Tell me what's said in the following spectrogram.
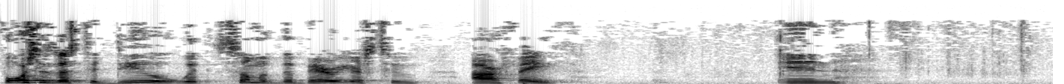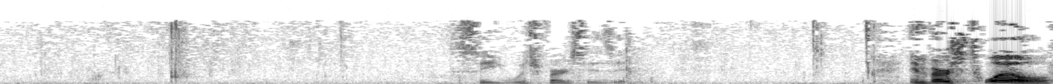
forces us to deal with some of the barriers to our faith. In see which verse is it? In verse 12,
